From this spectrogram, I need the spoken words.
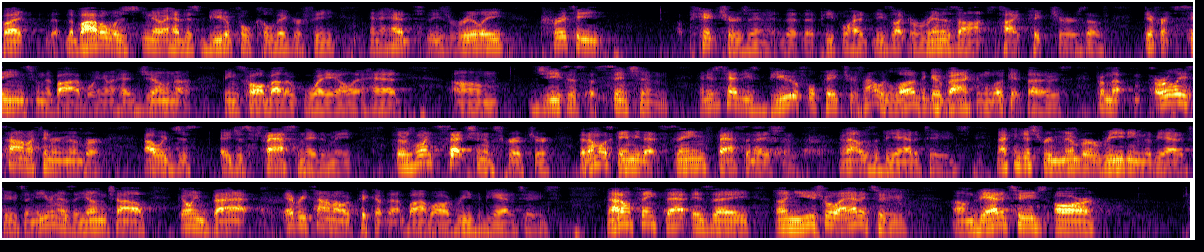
But the, the Bible was, you know, it had this beautiful calligraphy and it had these really pretty pictures in it that, that people had these like Renaissance type pictures of different scenes from the Bible. You know, it had Jonah being swallowed by the whale. It had um, Jesus' ascension. And it just had these beautiful pictures. And I would love to go back and look at those. From the earliest time I can remember, I would just, it just fascinated me. There was one section of Scripture that almost gave me that same fascination, and that was the Beatitudes. And I can just remember reading the Beatitudes, and even as a young child, going back, every time I would pick up that Bible, I would read the Beatitudes. And I don't think that is a unusual attitude. Um, the Beatitudes are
